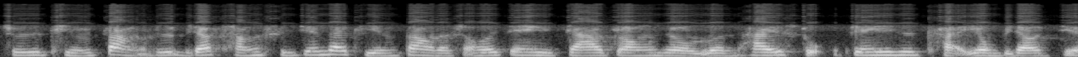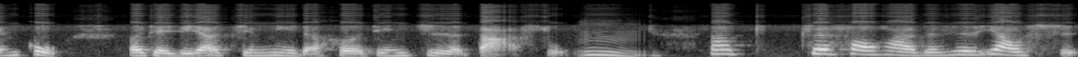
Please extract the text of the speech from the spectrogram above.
就是停放就是比较长时间在停放的时候，会建议加装这种轮胎锁，建议是采用比较坚固而且比较精密的合金制的大锁。嗯，那。最后的话就是钥匙，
